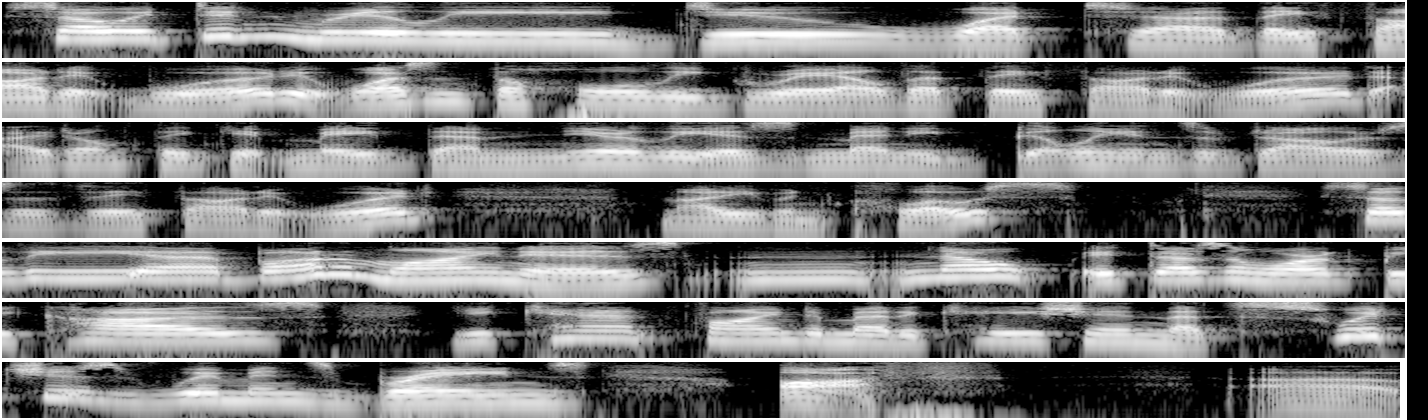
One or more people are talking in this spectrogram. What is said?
so it didn't really do what uh, they thought it would. It wasn't the holy grail that they thought it would. I don't think it made them nearly as many billions of dollars as they thought it would. Not even close. So the uh, bottom line is no, it doesn't work because you can't find a medication that switches women's brains off. Uh,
